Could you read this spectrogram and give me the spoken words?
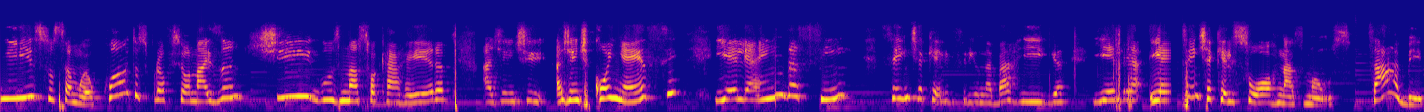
isso, Samuel. Quantos profissionais antigos na sua carreira a gente, a gente conhece e ele ainda assim sente aquele frio na barriga e ele, e ele sente aquele suor nas mãos, sabe?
